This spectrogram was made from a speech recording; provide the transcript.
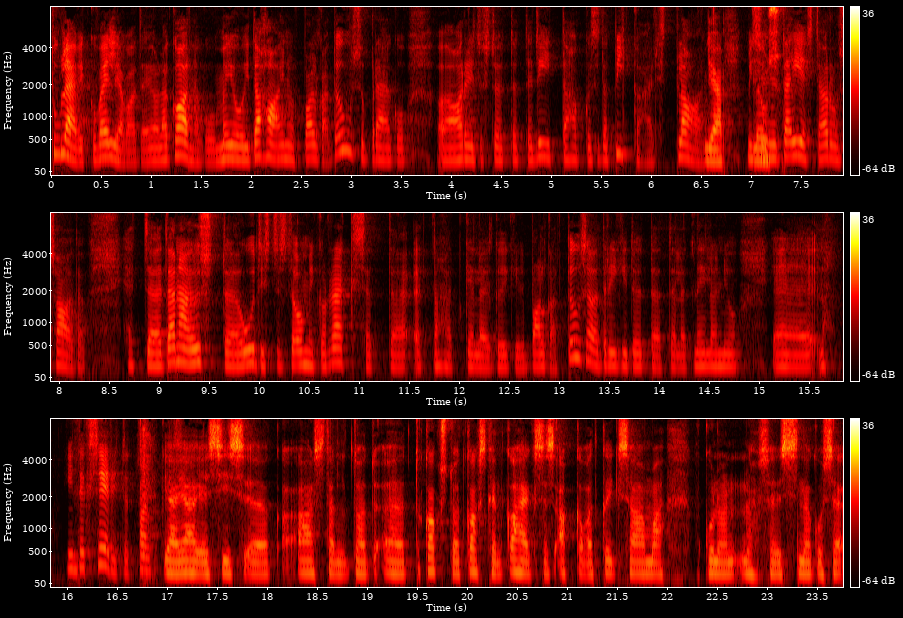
tuleviku väljavaade ei ole ka nagu, me ju ei taha ainult palgatõusu praegu, äh, haridustöötajate liit tahab ka seda pikaajalist plaani, mis nõus. on ju täiesti arusaadav. et äh, täna just äh, uudistest hommikul rääkis, et, et noh, et kellel kõigil palgad tõusevad, riigitöötajatel, et neil on ju noh, indekseeritud palk. ja, ja, ja siis aastal tuhat, kaks tuhat kakskümmend kaheksa hakkavad kõik saama, kuna noh, see siis nagu see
